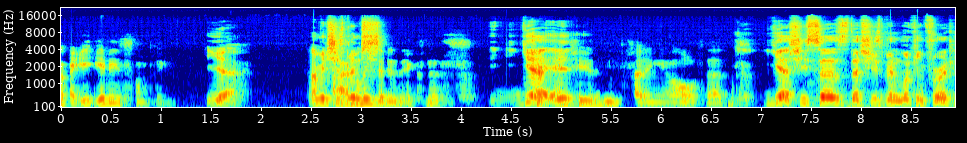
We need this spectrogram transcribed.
okay, it, it is something. yeah. I mean, she's I been I believe it exists. yeah. and she's been studying all of that. Yeah, she says that she's been looking for it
